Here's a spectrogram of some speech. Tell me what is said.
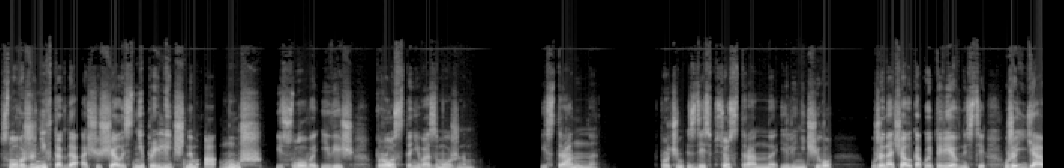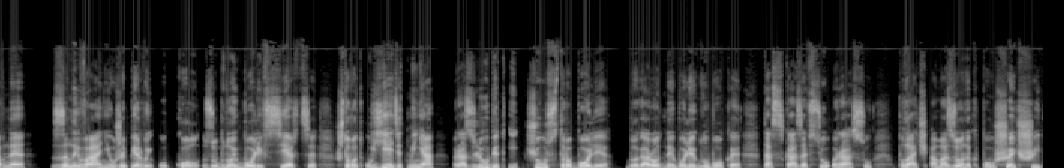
Слово «жених» тогда ощущалось неприличным, а муж и слово, и вещь просто невозможным. И странно, впрочем, здесь все странно или ничего, уже начало какой-то ревности, уже явное занывание, уже первый укол зубной боли в сердце, что вот уедет, меня разлюбит, и чувство более благородное, более глубокое, тоска за всю расу, плач амазонок по ушедшей,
